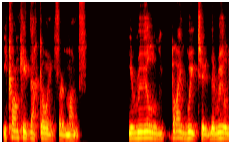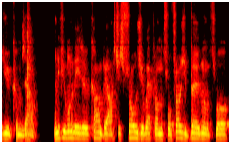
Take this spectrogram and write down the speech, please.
You can't keep that going for a month. Your real, by week two, the real you comes out. And if you're one of these who can't be asked, just throws your weapon on the floor, throws your Bergen on the floor,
